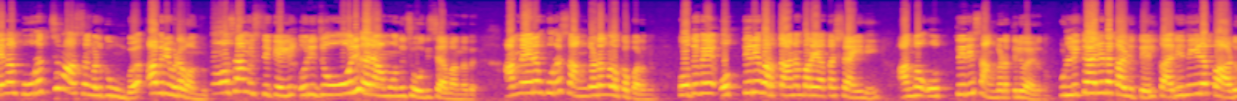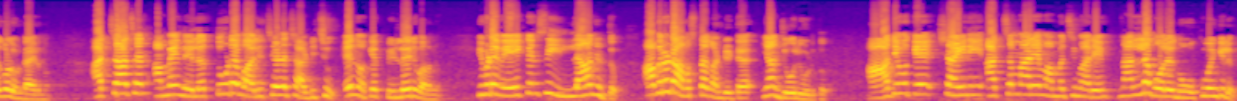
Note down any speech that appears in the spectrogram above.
എന്നാൽ കുറച്ച് മാസങ്ങൾക്ക് മുമ്പ് അവരിവിടെ വന്നു. റോസ മിസ്റ്റിക്കയിൽ ഒരു ജോലി തരാമോ എന്ന് ചോദിച്ചാ വന്നത്. അന്നേരം കുറെ സങ്കടങ്ങളൊക്കെ പറഞ്ഞു. പൊതുവെ ഒത്തിരി വർത്താനം പറയാത്ത ഷൈനി അന്ന് ഒത്തിരി സങ്കടത്തിലുമായിരുന്നു. പുള്ളിക്കാരിയുടെ കഴുത്തിൽ കരിനീല പാടുകൾ ഉണ്ടായിരുന്നു. അച്ചാച്ചൻ അമ്മയെ നിലത്തൂടെ വലിച്ചിഴച്ചടിച്ചു എന്നൊക്കെ പിള്ളേര് പറഞ്ഞു. ഇവിടെ വേക്കൻസി ഇല്ലാഞ്ഞിട്ടും അവരുടെ അവസ്ഥ കണ്ടിട്ട് ഞാൻ ജോലി കൊടുത്തു. ആദ്യമൊക്കെ ഷൈനി അച്ഛന്മാരെയും അമ്മച്ചിമാരെയും നല്ല പോലെ നോക്കുമെങ്കിലും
